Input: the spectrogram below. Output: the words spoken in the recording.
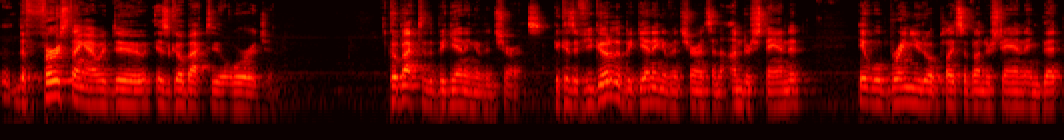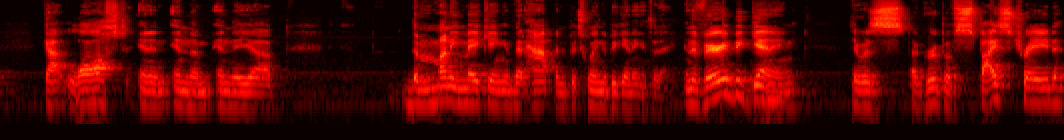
The first thing I would do is go back to the origin. Go back to the beginning of insurance. Because if you go to the beginning of insurance and understand it, it will bring you to a place of understanding that got lost in, in the, in the, uh, the money making that happened between the beginning and today. In the very beginning, there was a group of spice trade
